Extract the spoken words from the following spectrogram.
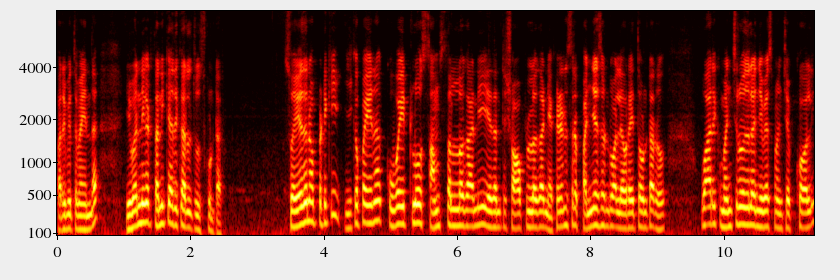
పరిమితమైందా? ఇవన్నీ కూడా తనిఖీ అధికారులు చూసుకుంటారు. సో ఏదైనప్పటికీ ఇకపైన కువైట్లో సంస్థల్లో కానీ ఏదంటే షాపుల్లో కానీ ఎక్కడైనా సరే పనిచేసే వాళ్ళు ఎవరైతే ఉంటారో వారికి మంచి రోజులు అని చెప్పేసి మనం చెప్పుకోవాలి.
